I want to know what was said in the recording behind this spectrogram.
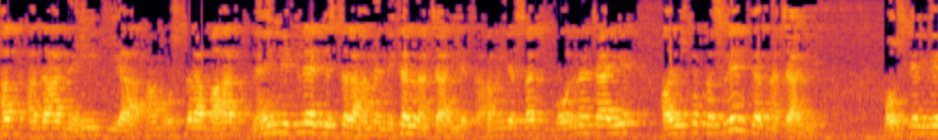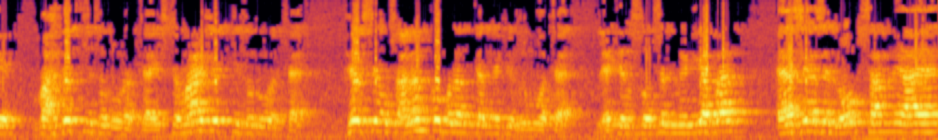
حق ادا نہیں کیا۔ ہم اس طرح باہر نہیں نکلے جس طرح ہمیں نکلنا چاہیے تھا۔ ہمیں یہ سچ بولنا چاہیے اور اس کو تسلیم کرنا چاہیے۔ اور اس کے لیے وحدت کی ضرورت ہے، اجتماعیت کی ضرورت ہے۔ پھر سے اس علم کو بلند کرنے کی ضرورت ہے۔ لیکن سوشل میڈیا پر ایسے ایسے لوگ سامنے آئے ہیں،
